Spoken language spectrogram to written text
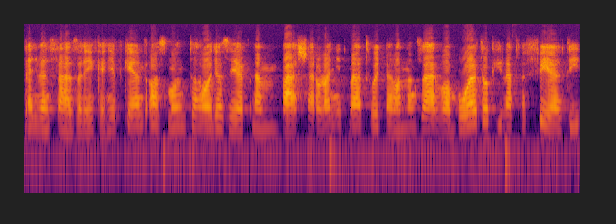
40 százalék egyébként azt mondta, hogy azért nem vásárol annyit, mert hogy be vannak zárva a boltok, illetve félti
